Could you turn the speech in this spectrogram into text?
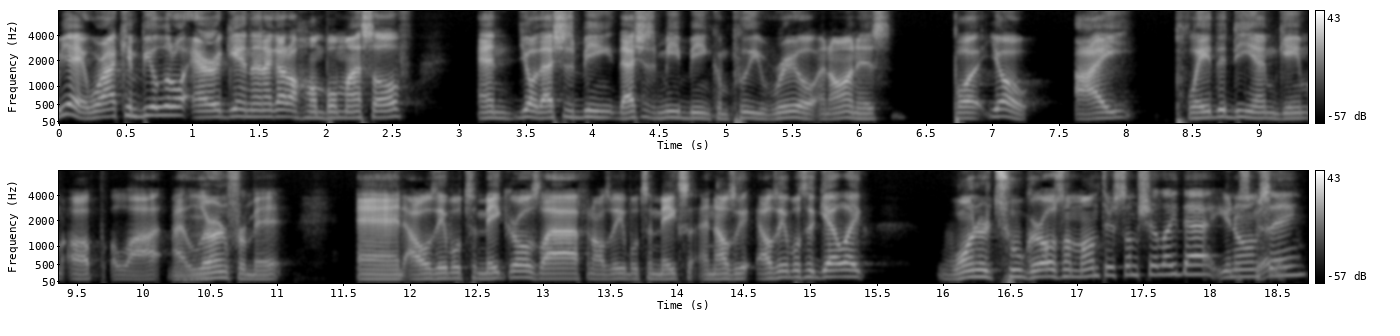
yeah, where I can be a little arrogant and then I gotta humble myself. And yo, that's just being that's just me being completely real and honest. But yo, I played the DM game up a lot. I Mhm. learned from it, and I was able to make girls laugh, and I was able to make, and I was I was able to get like one or two girls a month or some shit like that. You know That's what I'm good. saying?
